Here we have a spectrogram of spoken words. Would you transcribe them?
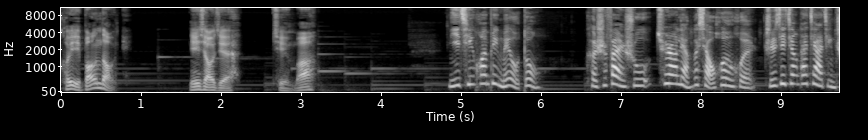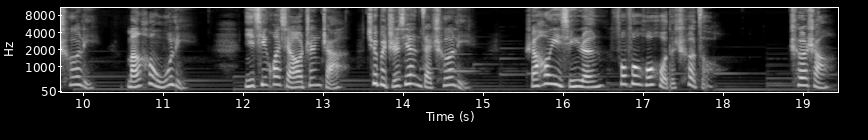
可以帮到你。倪小姐，请吧。倪清欢并没有动，可是范叔却让两个小混混直接将他架进车里，蛮横无理。倪清欢想要挣扎，却被直接摁在车里，然后一行人风风火火的撤走。车上。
